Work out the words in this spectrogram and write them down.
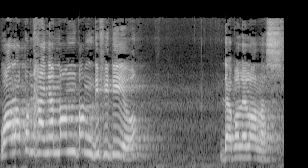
walaupun hanya nonton di video, nggak boleh lolos.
